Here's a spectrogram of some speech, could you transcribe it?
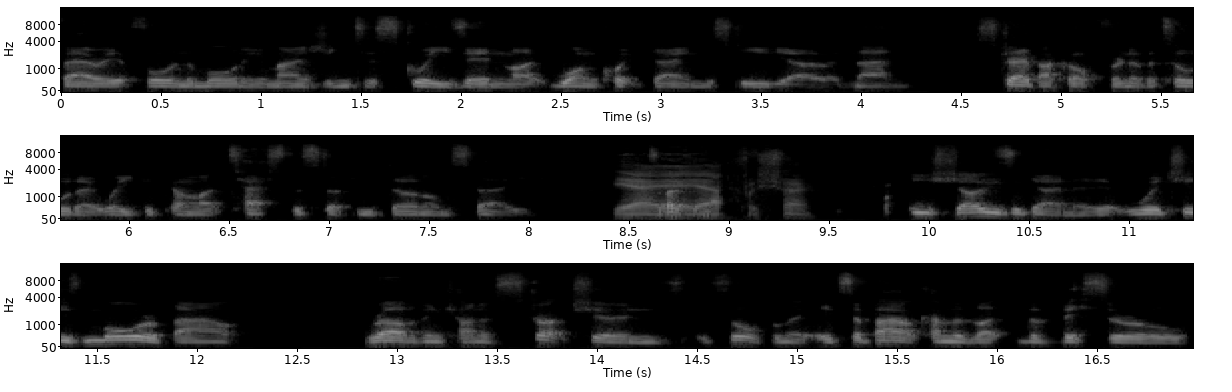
ferry at four in the morning and managing to squeeze in like one quick day in the studio and then straight back off for another tour day where you could kind of like test the stuff you've done on stage. Yeah, So- yeah, yeah, for sure. These shows again, which is more about rather than kind of structure and thoughtfulness, it's about kind of like the visceral,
